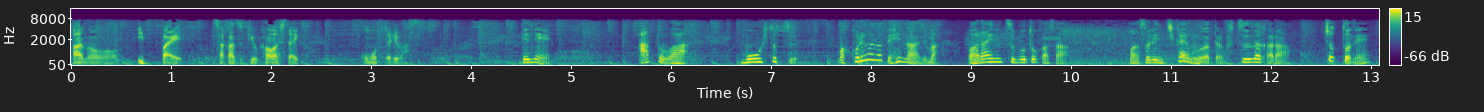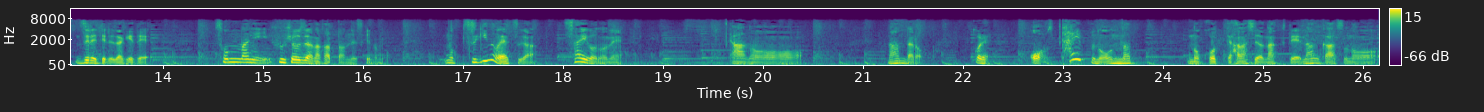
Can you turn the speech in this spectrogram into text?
あの、一杯、杯を交わしたいと思っております。でね、あとは、もう一つ、まあ、これはだって変な話、まあ、笑いのツボとかさ、まあそれに近いものだったら普通だから、ちょっとね、ずれてるだけで、そんなに不評じゃなかったんですけども、もう次のやつが、最後のね、あのー、なんだろう、これ、タイプの女の子って話じゃなくて、なんかその、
